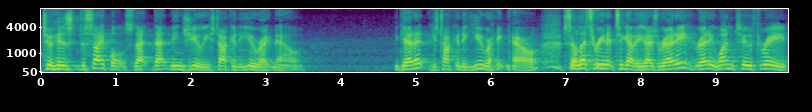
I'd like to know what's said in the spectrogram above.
to his disciples. That, that means you. He's talking to you right now. You get it? He's talking to you right now. So let's read it together. You guys ready? Ready? One, two, three.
